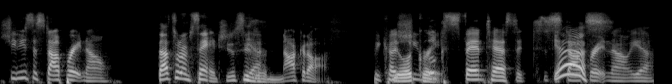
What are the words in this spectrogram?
She needs to stop right now That's what I'm saying. She just needs Yeah. to knock it off. because look she great. looks fantastic. To stop right now, yeah,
